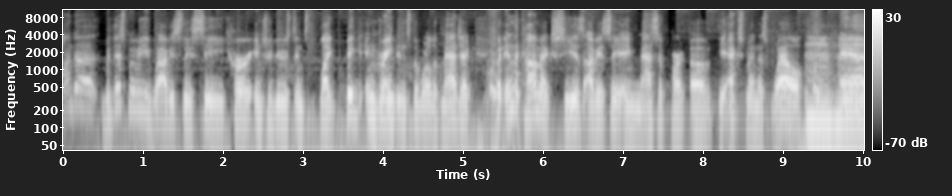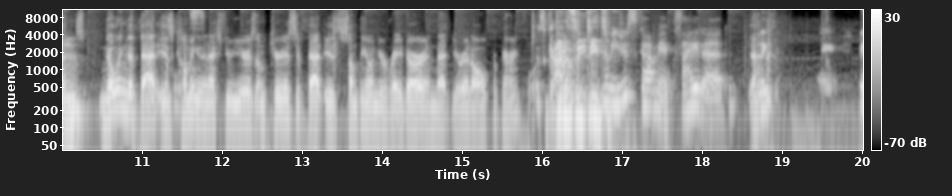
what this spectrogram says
Wanda, with this movie, we obviously see her introduced into like big ingrained into the world of magic. But in the comics, she is obviously a massive part of the X Men as well. Mhm. And knowing that that is coming in the next few years, I'm curious if that is something on your radar and that you're at all preparing for. It's give gotta us a be. No, you just got me excited. Yeah. Like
